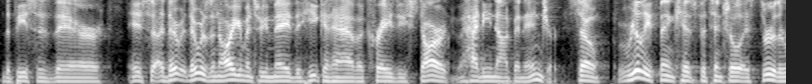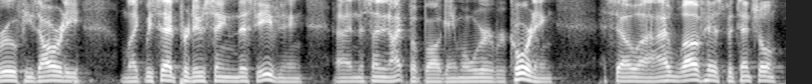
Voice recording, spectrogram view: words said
the pieces there. It's, uh, there, there was an argument to be made that he could have a crazy start had he not been injured. So, really think his potential is through the roof. He's already, like we said, producing this evening uh, in the Sunday night football game when we were recording. So, uh, I love his potential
